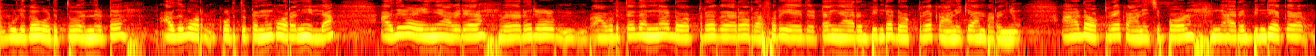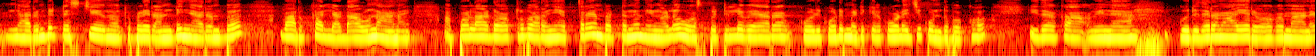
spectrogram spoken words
ഗുളിക കൊടുത്തു എന്നിട്ട് അത് കുറ കൊടുത്തിട്ടൊന്നും കുറഞ്ഞില്ല. അത് കഴിഞ്ഞ് അവർ വേറൊരു അവിടുത്തെ തന്നെ ഡോക്ടറെ വേറെ റെഫർ ചെയ്തിട്ട് ഞരമ്പിന്റെ ഡോക്ടറെ കാണിക്കാൻ പറഞ്ഞു. ആ ഡോക്ടറെ കാണിച്ചപ്പോൾ ഞരമ്പിന്റെയൊക്കെ ഞരമ്പ് ടെസ്റ്റ് ചെയ്ത് നോക്കിയപ്പോൾ രണ്ട് ഞരമ്പ് വർക്കല്ല ഡൗൺ ആണ് അപ്പോൾ ആ ഡോക്ടർ പറഞ്ഞു എത്രയും പെട്ടെന്ന് നിങ്ങൾ ഹോസ്പിറ്റലിൽ വേറെ കോഴിക്കോട് മെഡിക്കൽ കോളേജിൽ കൊണ്ടുപോക്കോ. ഇത് പിന്നെ ഗുരുതരമായ രോഗമാണ്.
